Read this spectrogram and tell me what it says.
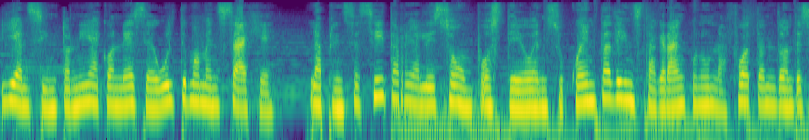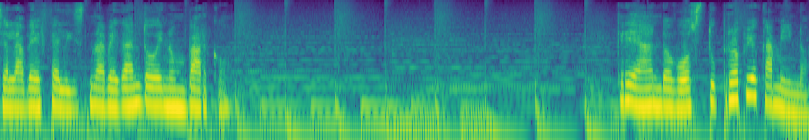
y en sintonía con ese último mensaje, la princesita realizó un posteo en su cuenta de Instagram con una foto en donde se la ve feliz navegando en un barco. Creando vos tu propio camino.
